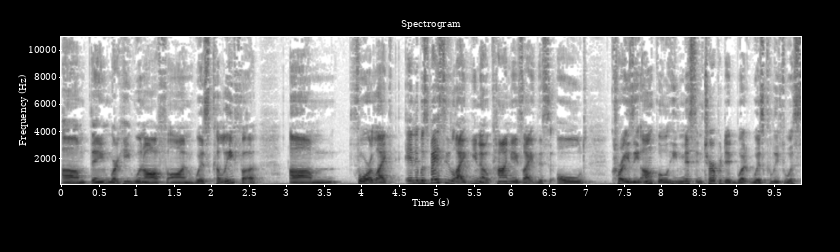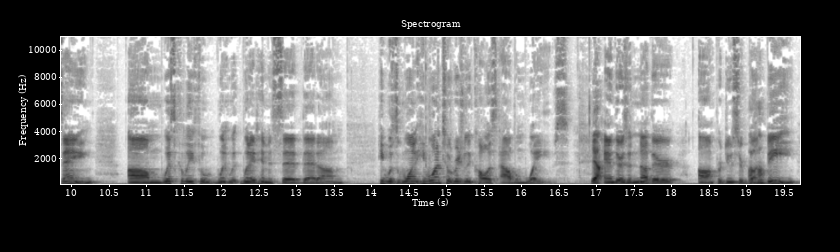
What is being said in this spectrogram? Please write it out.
um, thing where he went off on Wiz Khalifa um, for like, and it was basically like you know Kanye's like this old crazy uncle, he misinterpreted what Wiz Khalifa was saying. Um, Wiz Khalifa went, went at him and said that um, he was one. He wanted to originally call his album Waves. Yeah. Uh-huh. and there's another um, producer, Bun B,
